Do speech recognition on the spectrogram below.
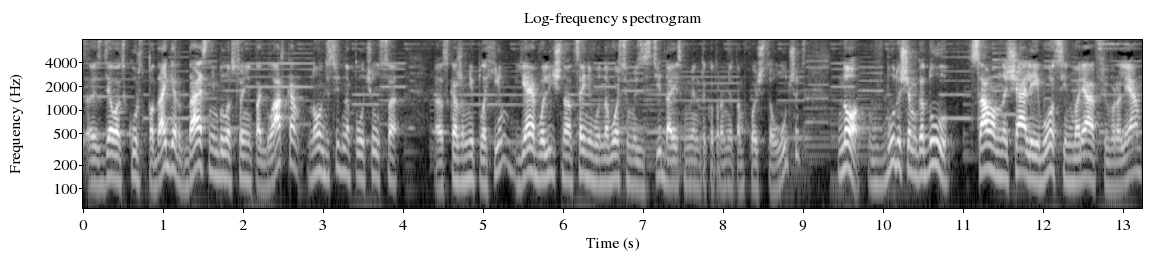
э, сделать курс по Dagger. Да, с ним было все не так гладко, но он действительно получился скажем, неплохим. Я его лично оцениваю на 8 из 10, да, есть моменты, которые мне там хочется улучшить. Но в будущем году, в самом начале его, с января-февраля,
